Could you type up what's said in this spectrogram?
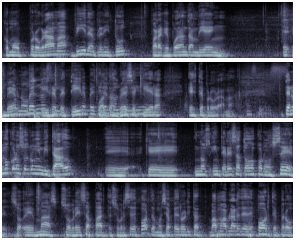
como programa Vida en Plenitud, para que puedan también eh, vernos, y repetir, cuantas veces quiera este programa. Tenemos con nosotros un invitado eh, que nos interesa a todos conocer eh, más sobre esa parte, sobre ese deporte. Como decía Pedro ahorita, vamos a hablar de deporte, pero,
